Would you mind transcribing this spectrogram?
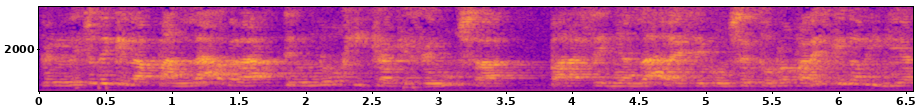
Pero el hecho de que la palabra teológica que se usa para señalar a ese concepto no aparezca en la Biblia,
